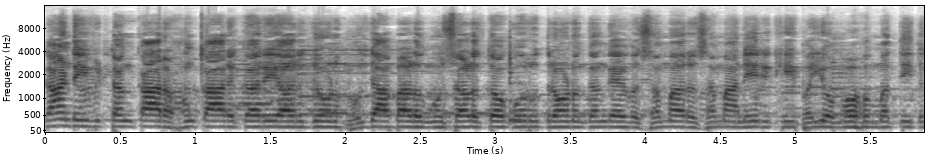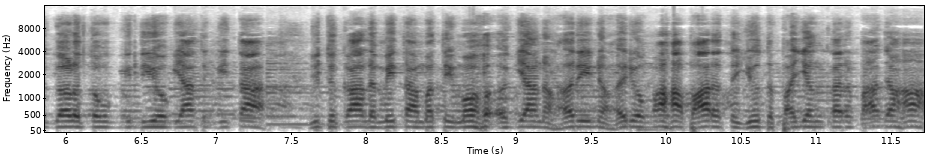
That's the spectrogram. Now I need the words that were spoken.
ગાંડી ટંકાર હંકાર કરી અર્જુન, ભુજાબળ મુસળતો ગુરુ દ્રોણ ગંગે સમર, સમા નિરખી, ભયો મોહમતી ગળતો ગીધ્યો જ્ઞાત ગીતા યુદ્ધ કાલ મિતા મતી મોહ અજ્ઞાન, હરિન હર્યો મહાભારત યુદ્ધ ભયંકર પાજહા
